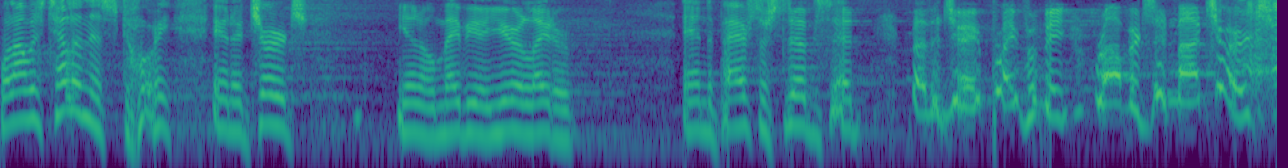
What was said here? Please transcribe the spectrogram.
Well, I was telling this story in a church, you know, maybe a year later, and the pastor stood up and said, Brother Jerry, pray for me. Robert's in my church.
